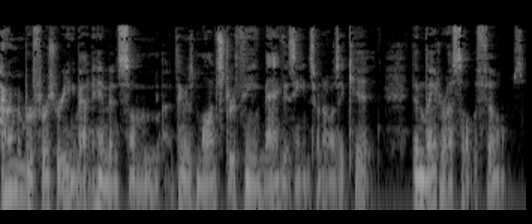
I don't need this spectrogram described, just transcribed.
I remember first reading about him in some, I think it was monster themed magazines when I was a kid. Then later I saw the films.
